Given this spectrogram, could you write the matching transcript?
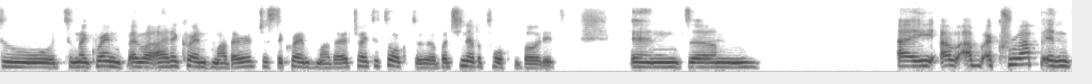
to to my grand. I had a grandmother, just a grandmother. I tried to talk to her, but she never talked about it. And um, I, I, I grew up and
